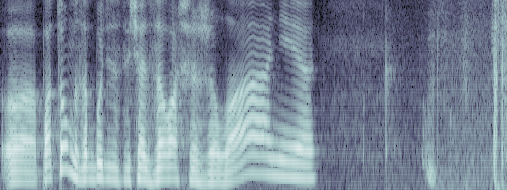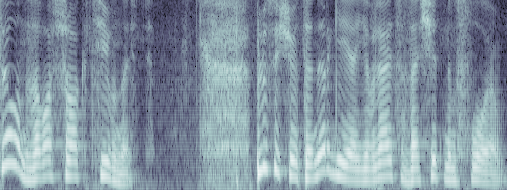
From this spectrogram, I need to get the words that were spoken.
э, потом будет отвечать за ваши желания, в целом за вашу активность. Плюс еще эта энергия является защитным слоем.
